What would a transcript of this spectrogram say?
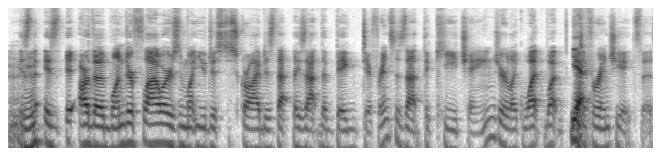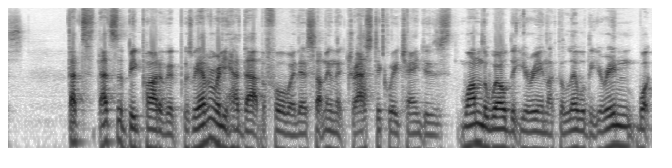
Mm-hmm. Is the, is it, are the Wonder Flowers and what you just described? Is that is that the big difference? Is that the key change, or like what what Yeah. differentiates this? that's that's a big part of it because we haven't really had that before where there's something that drastically changes one the world that you're in like the level that you're in what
